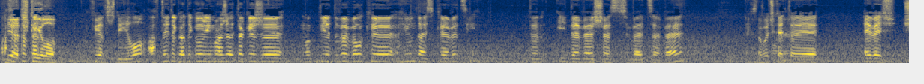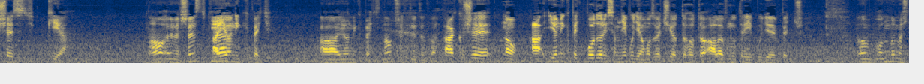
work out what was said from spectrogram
A Fiat tejto Štýlo. Fiat štýlo. A v tejto kategórii máš aj také, že no tie dve veľké Hyundaiské veci. Ten iDV6 VCV. No počkaj, to je EV6 Kia No, EV6 a Kia Ioniq 5. a Ioniq 5. No, všetky tieto dva. Akože, no, a Ioniq 5 podory som nebude moc väčší od tohoto, ale vnútri bude väčší. No, on mať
